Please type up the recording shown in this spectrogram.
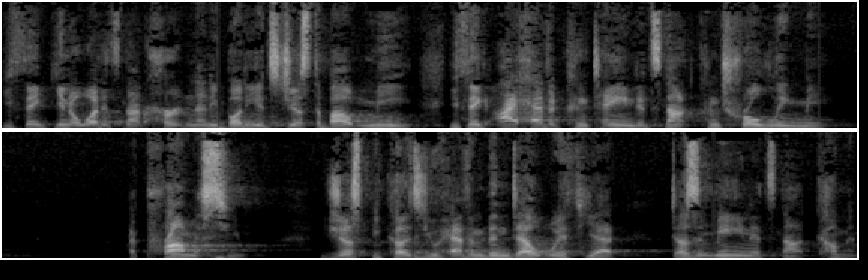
you think, you know what, it's not hurting anybody, it's just about me. You think, I have it contained, it's not controlling me. I promise you, just because you haven't been dealt with yet doesn't mean it's not coming.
